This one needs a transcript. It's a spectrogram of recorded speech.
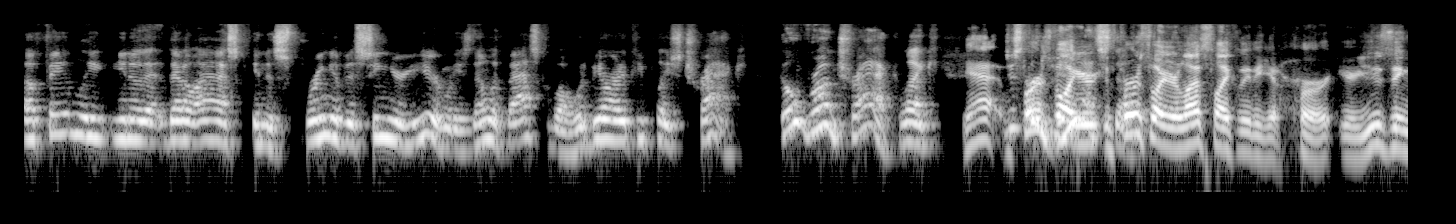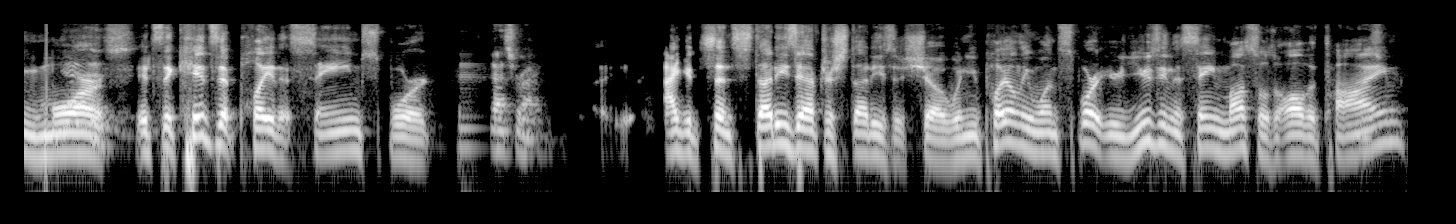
a family, you know, that, that'll ask in the spring of his senior year when he's done with basketball, would it be all right if he plays track? go run track. Like, yeah, just first of all, you're stuff. first of all, you're less likely to get hurt. You're using more. Yes. It's the kids that play the same sport. That's right. I could send studies after studies that show when you play only one sport, you're using the same muscles all the time.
